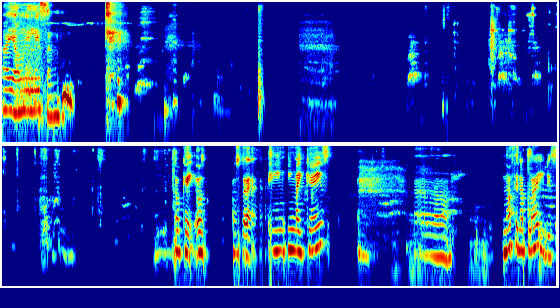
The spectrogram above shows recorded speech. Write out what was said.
I only listen. Okay, o, sea, in, in my case, uh, nothing apply this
